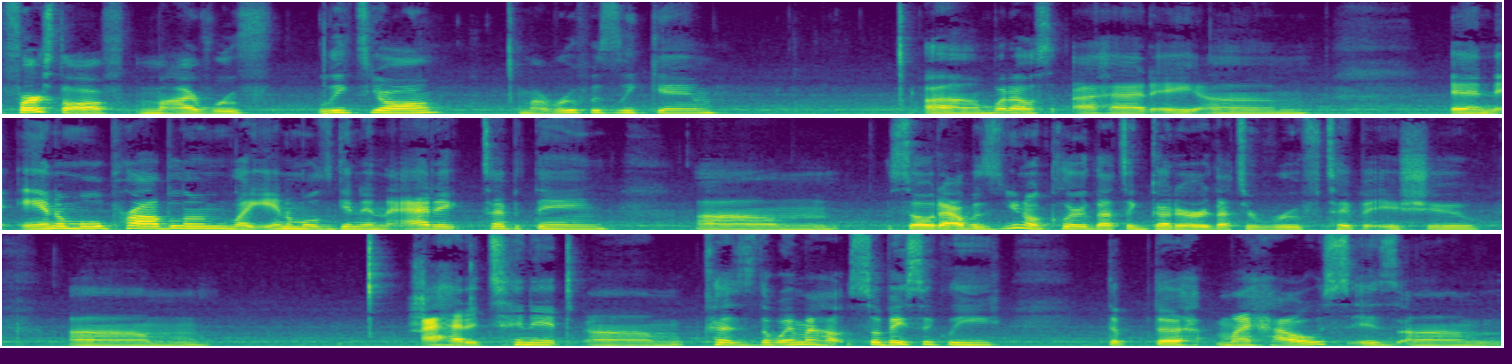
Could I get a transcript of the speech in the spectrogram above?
first off my roof leaked y'all. My roof was leaking. Um, what else? I had a um, an animal problem, like animals getting in the attic type of thing. Um, so that was, you know, clear that's a gutter, that's a roof type of issue. Um, I had a tenant um, cuz the way my house so basically the the my house is um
